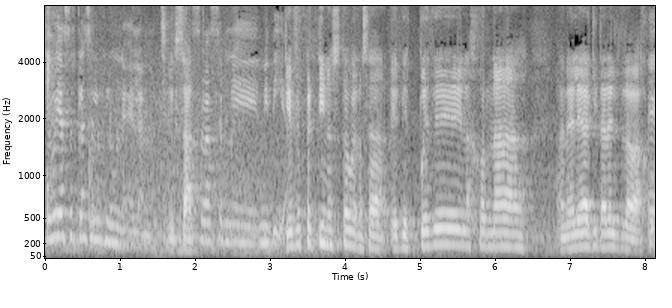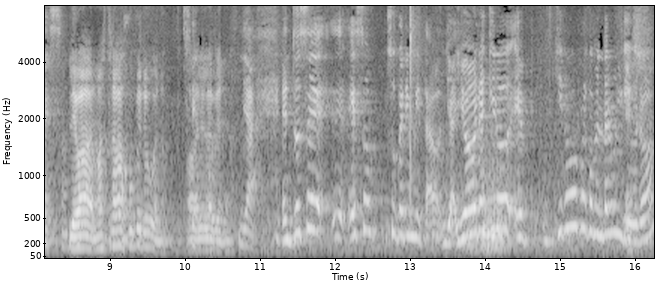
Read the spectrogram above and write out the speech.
yo voy a hacer clases los lunes en la noche. Exacto. Ese va a ser mi, mi día. Que es vespertino, eso está bueno. O sea, es después de la jornada, a nadie le va a quitar el trabajo. Eso. Le va a dar más trabajo, pero bueno, Sí. vale la pena. Ya, entonces, eh, eso súper invitado. Ya, yo ahora quiero, eh, quiero recomendar un libro,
